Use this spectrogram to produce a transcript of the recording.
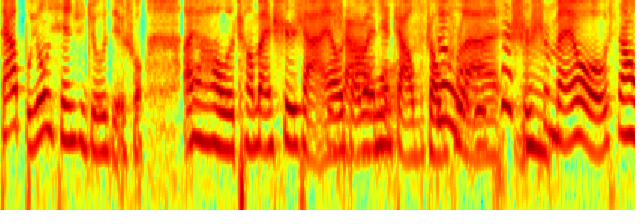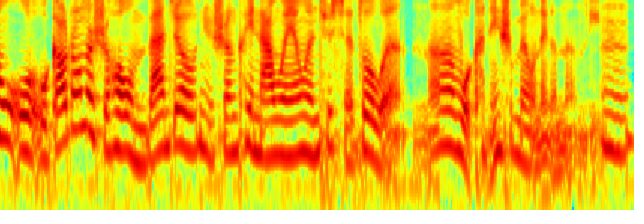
大家不用先去纠结说，哎呀，我的长板是啥呀？我找半天找不找不出来。我确实是没有像我，我高中的时候，我们班就有女生可以拿文言文去写作文，那我肯定是没有那个能力。嗯。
